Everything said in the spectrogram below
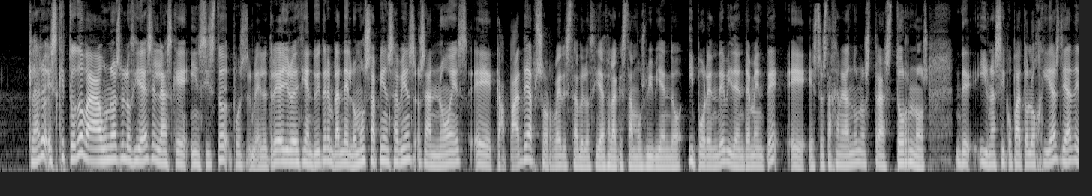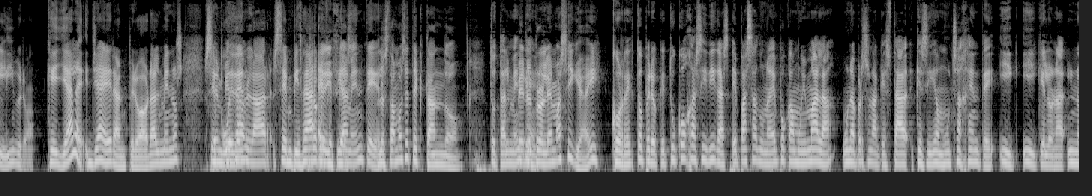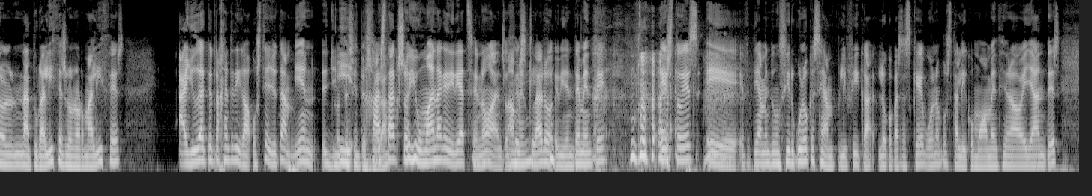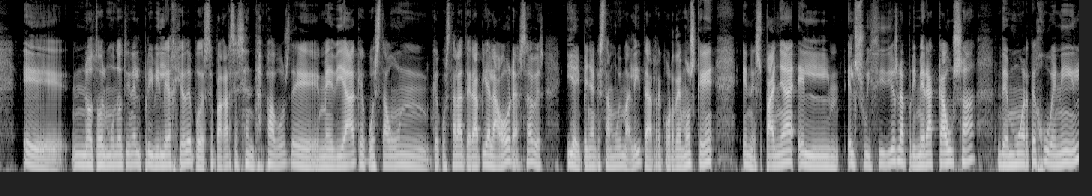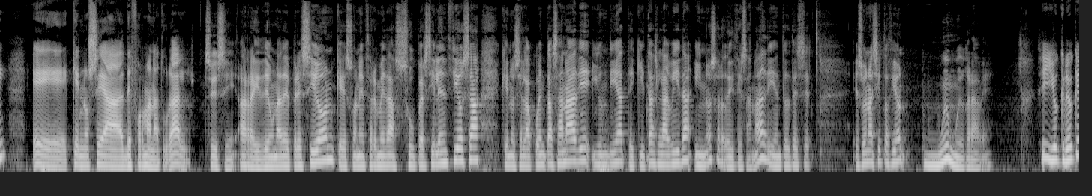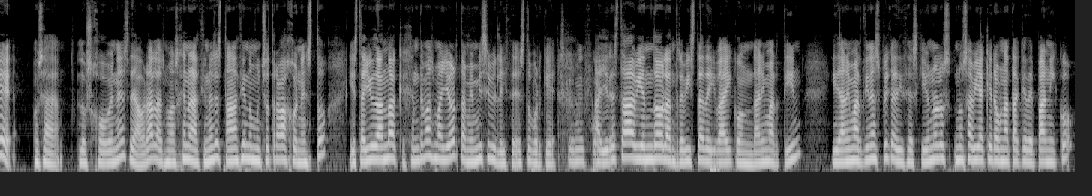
Claro, es que todo va a unas velocidades en las que, insisto, pues el otro día yo lo decía en Twitter, en plan de el Homo sapiens sapiens, o sea, no es eh, capaz de absorber esta velocidad a la que estamos viviendo. Y por ende, evidentemente, eh, esto está generando unos trastornos de- y unas psicopatologías ya de libro, que ya, ya eran, pero ahora al menos se, puede hablar. Se empieza, lo dices, efectivamente, lo estamos detectando. totalmente. Pero el problema sigue ahí. Correcto, pero que tú cojas y digas, he pasado una época muy mala, una persona que está, que sigue a mucha gente y, y que lo, lo naturalices, lo normalices, ayuda a que otra gente diga, hostia, yo también. No y sientes sola. hashtag soy humana, que diría Chenoa. Entonces, Amén. claro, evidentemente, esto es eh, efectivamente un círculo que se amplifica. Lo que pasa es que, bueno, pues tal y como ha mencionado ella antes, eh, no todo el mundo tiene el privilegio de poderse pagar 60 pavos de media que cuesta un que cuesta la terapia a la hora, ¿sabes? Y hay peña que está muy malita. Recordemos que en España el, el suicidio es la primera causa de muerte juvenil eh, que no sea de forma natural. Sí, sí, a raíz de una depresión, que es una enfermedad súper silenciosa, que no se la cuentas a nadie y un día te quitas la vida y no se lo dices a nadie. Entonces, eh, es una situación muy, muy grave. Sí, yo creo que, o sea, los jóvenes de ahora, las nuevas generaciones, están haciendo mucho trabajo en esto y está ayudando a que gente más mayor también visibilice esto, porque Es que es muy fuerte. ayer estaba viendo la entrevista de Ibai con Dani Martín y Dani Martín explica, dice, es que yo no, los- no sabía que era un ataque de pánico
